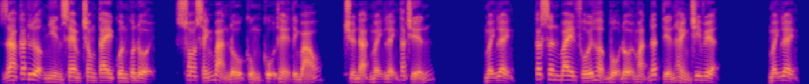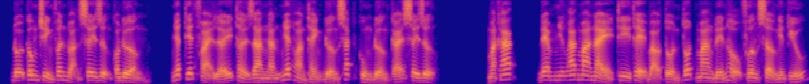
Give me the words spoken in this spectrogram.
Gia cát lượng nhìn xem trong tay quân quân đội, so sánh bản đồ cùng cụ thể tình báo, truyền đạt mệnh lệnh tác chiến. Mệnh lệnh, các sân bay phối hợp bộ đội mặt đất tiến hành chi viện. Mệnh lệnh, đội công trình phân đoạn xây dựng con đường, nhất thiết phải lấy thời gian ngắn nhất hoàn thành đường sắt cùng đường cái xây dựng. Mặt khác, đem những ác ma này thi thể bảo tồn tốt mang đến hậu phương sở nghiên cứu,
